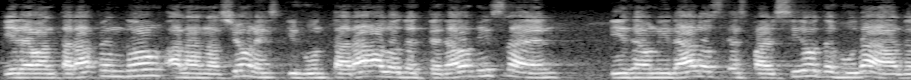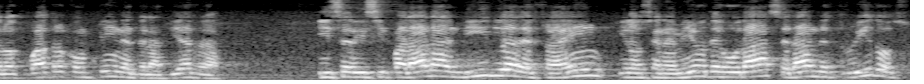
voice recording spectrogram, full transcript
y levantará pendón a las naciones y juntará a los desterrados de Israel y reunirá a los esparcidos de Judá de los cuatro confines de la tierra. Y se disipará la envidia de Efraín y los enemigos de Judá serán destruidos.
